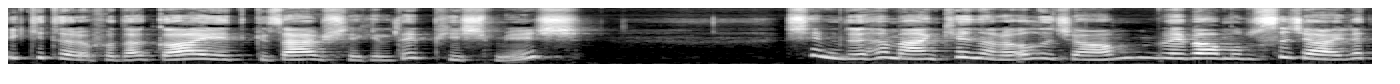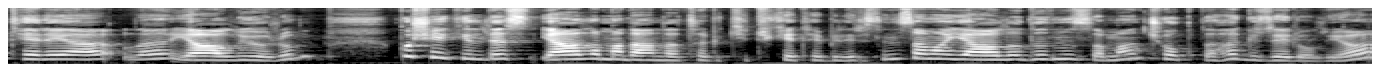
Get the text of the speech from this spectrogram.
İki tarafı da gayet güzel bir şekilde pişmiş. Şimdi hemen kenara alacağım ve ben bunu sıcağıyla tereyağla yağlıyorum. Bu şekilde yağlamadan da tabii ki tüketebilirsiniz ama yağladığınız zaman çok daha güzel oluyor.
